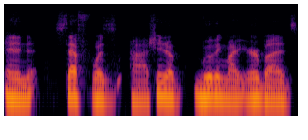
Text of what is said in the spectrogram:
And Steph was uh, she ended up moving my earbuds,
